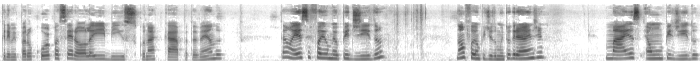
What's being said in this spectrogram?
creme para o corpo, acerola e hibisco na capa, tá vendo? Então, esse foi o meu pedido. Não foi um pedido muito grande, mas é um pedido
